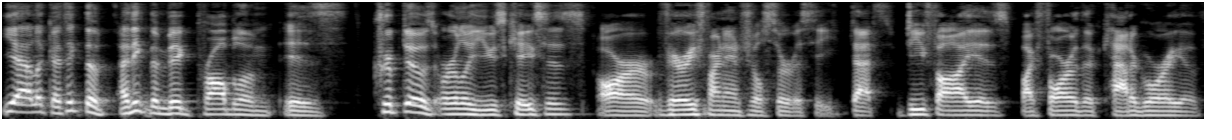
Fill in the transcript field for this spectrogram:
yeah, look, I think the I think the big problem is crypto's early use cases are very financial servicey. That's DeFi is by far the category of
